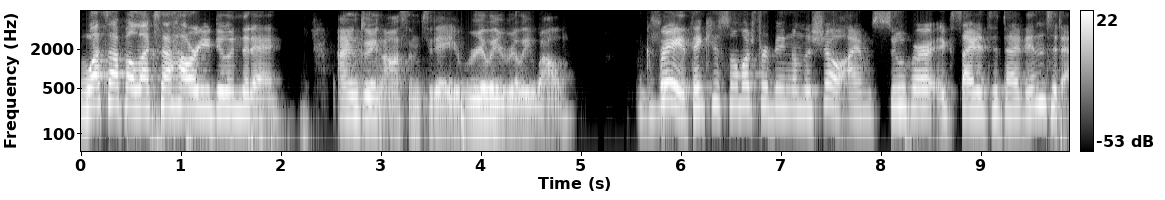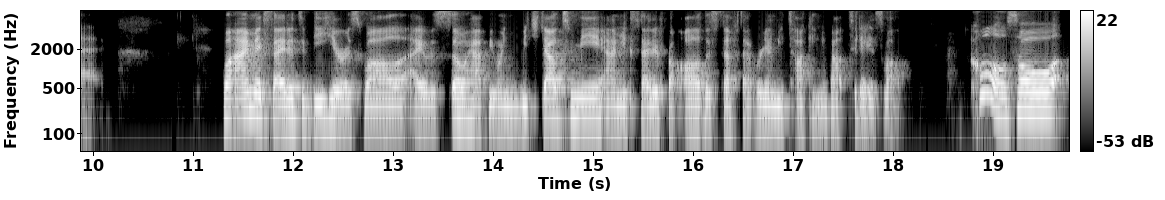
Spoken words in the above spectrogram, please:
What's up, Alexa? How are you doing today? I'm doing awesome today. Really, really well. Great. Thank you so much for being on the show. I am super excited to dive in today. Well, I'm excited to be here as well. I was so happy when you reached out to me. I'm excited for all the stuff that we're going to be talking about today as well. Cool. So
